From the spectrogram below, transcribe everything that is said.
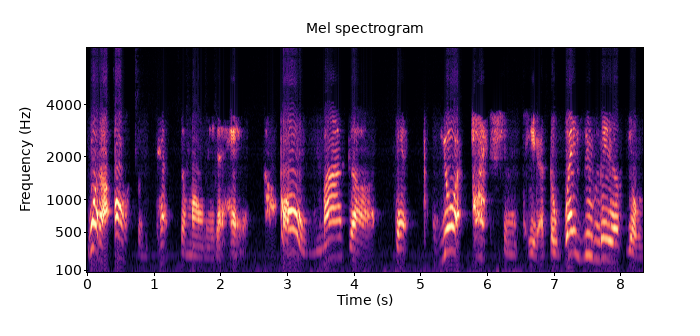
What an awesome testimony to have. Oh my God, that your actions here, the way you live your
